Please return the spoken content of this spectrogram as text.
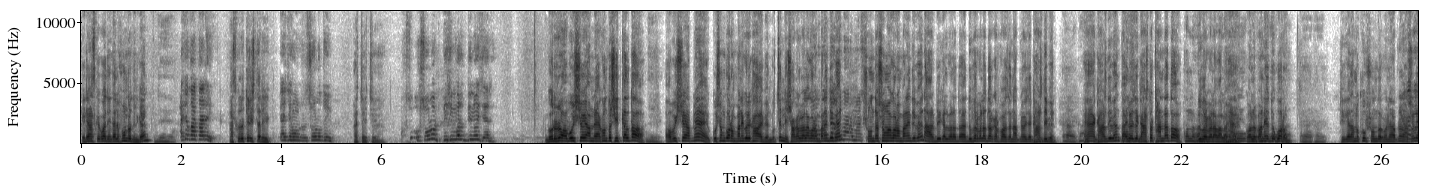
এটা আজকে কয়দিন তাহলে পনেরো দিন কেন? আজকে হলো তিরিশ তারিখ। এই যে হন ষোলো দিন। আচ্ছা আচ্ছা। ষো- ষোলো ডিসেম্বরের দিন হয়েছে আরে। গরুর অবশ্যই আপনি এখন তো শীতকাল তো। অবশ্যই আপনি কুসুম গরম পানি করে খাওয়াইবেন বুঝছেন নি? সকালবেলা গরম পানি দিবেন সন্ধ্যার সময় গরম পানি দিবেন আর বিকালবেলা দুপুর বেলা দরকার পাওয়া যায় না আপনি ওই যে ঘাস দিবেন। হ্যাঁ হ্যাঁ ঘাস দিবেন তাইলে ওই যে ঘাস তো ঠান্ডা তো কলের পানি- দুপুর বেলা ভালো হ্যাঁ কলের পানি তো গরম। হ্যাঁ খাবে ঠিক আছে আপনার খুব সুন্দর মানে আপনার আসলে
